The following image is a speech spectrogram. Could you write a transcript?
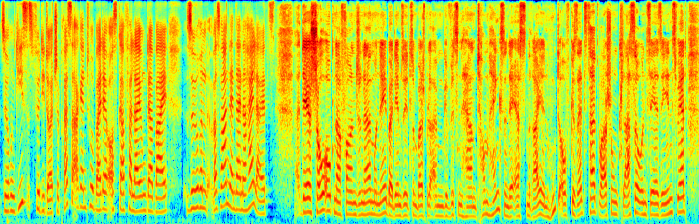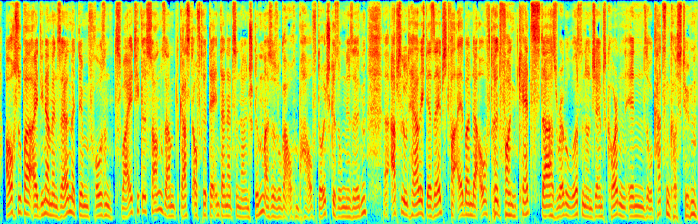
Sören Gies ist für die Deutsche Presseagentur bei der Oscarverleihung dabei. Sören, was waren denn deine Highlights? Der Showopener von Janelle Monet, bei dem sie zum Beispiel einem gewissen Herrn Tom Hanks in der ersten Reihe einen Hut aufgesetzt hat, war schon klasse und sehr sehenswert. Auch super Idina Menzel mit dem Frozen 2 Titelsong samt Gastauftritt der internationalen Stimmen, also sogar auch ein paar auf Deutsch gesungene Silben. Äh, absolut herrlich der selbstveralbernde Auftritt von Cat-Stars Rebel Wilson und James Corden in so Katzenkostümen,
